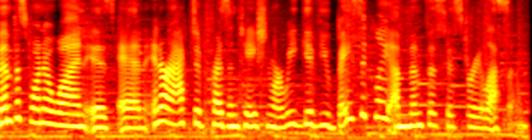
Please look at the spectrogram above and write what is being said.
Memphis 101 is an interactive presentation where we give you basically a Memphis history lesson.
